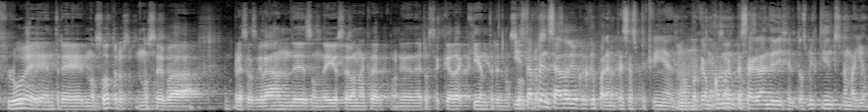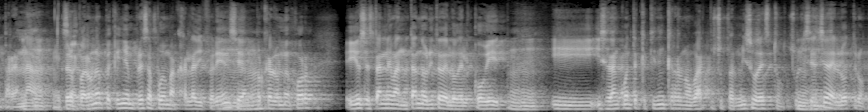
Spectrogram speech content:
fluye entre nosotros, no se va a empresas grandes donde ellos se van a quedar con el dinero, se queda aquí entre nosotros. Y está pensado yo creo que para empresas pequeñas, ¿no? Porque a lo mejor una empresa grande dice el 2.500 no mayor para nada, pero para una pequeña empresa puede marcar la diferencia, porque a lo mejor ellos se están levantando ahorita de lo del COVID y, se dan cuenta que tienen que renovar pues, su permiso de esto, su licencia del otro.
